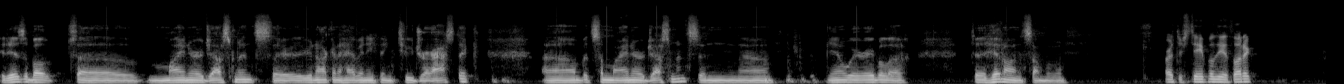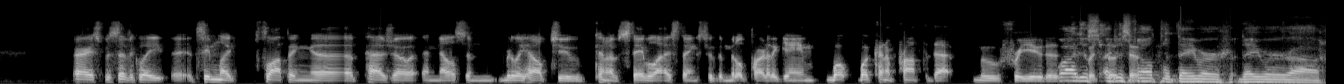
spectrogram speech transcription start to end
it is about uh, minor adjustments. They're, you're not going to have anything too drastic, uh, but some minor adjustments, and uh, you know we were able to to hit on some of them. Arthur Staple, the Athletic. Very specifically, it seemed like flopping uh, Pageau and Nelson really helped you kind of stabilize things through the middle part of the game. What what kind of prompted that move for you to? Well, I just I just two? felt that they were they were uh,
